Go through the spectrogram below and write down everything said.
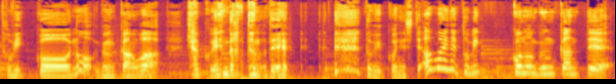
飛びっこの軍艦は100円だったので飛びっこにして。あんまりね飛びっこの軍艦って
